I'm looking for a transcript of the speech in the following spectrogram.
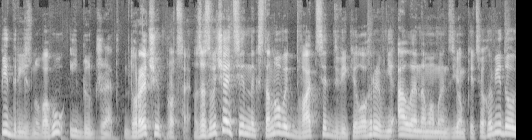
під різну вагу і бюджет. До речі, про це зазвичай цінник становить 22 кілогривні, але на момент зйомки цього відео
